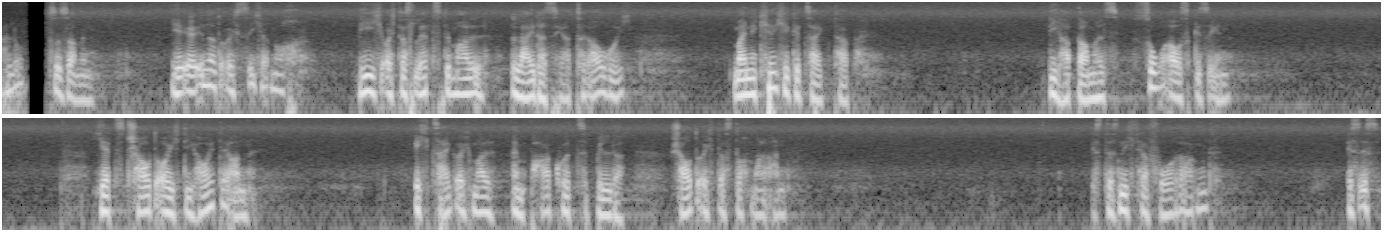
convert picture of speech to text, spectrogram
Hallo zusammen. Ihr erinnert euch sicher noch, wie ich euch das letzte Mal leider sehr traurig meine Kirche gezeigt habe. Die hat damals so ausgesehen. Jetzt schaut euch die heute an. Ich zeige euch mal ein paar kurze Bilder. Schaut euch das doch mal an. Ist das nicht hervorragend? Es ist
